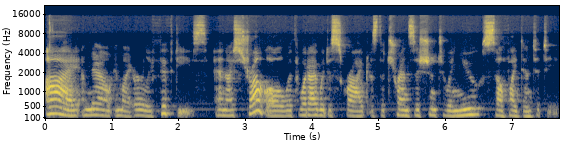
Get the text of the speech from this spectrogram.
I am now in my early 50s, and I struggle with what I would describe as the transition to a new self identity.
